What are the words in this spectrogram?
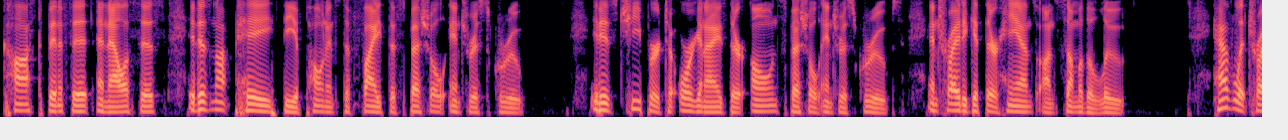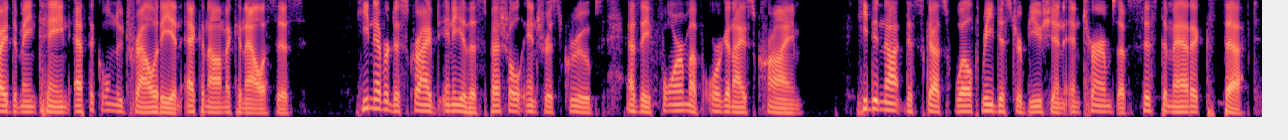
cost-benefit analysis, it does not pay the opponents to fight the special interest group. It is cheaper to organize their own special interest groups and try to get their hands on some of the loot. Hazlitt tried to maintain ethical neutrality in economic analysis. He never described any of the special interest groups as a form of organized crime. He did not discuss wealth redistribution in terms of systematic theft.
